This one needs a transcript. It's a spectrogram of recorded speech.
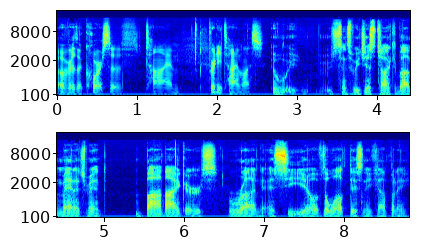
over the course of time. Pretty timeless. since we just talked about management, Bob Iger's run as CEO of the Walt Disney Company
